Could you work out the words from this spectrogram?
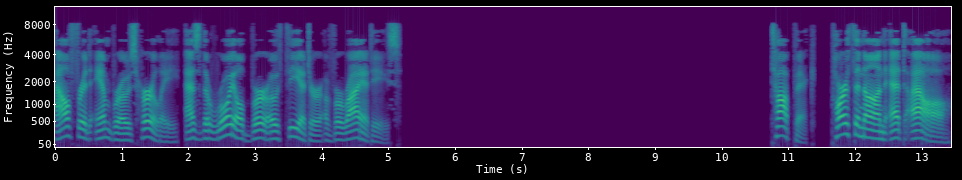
Alfred Ambrose Hurley, as the Royal Borough Theatre of Varieties. Parthenon et al.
